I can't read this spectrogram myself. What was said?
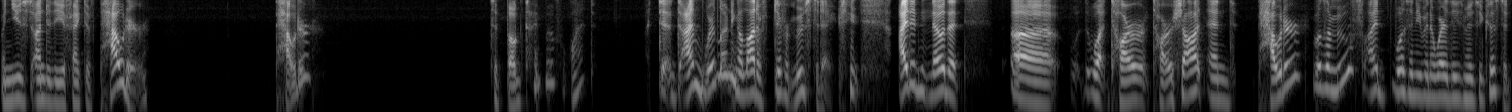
When used under the effect of powder, powder it's a bug type move. What? I'm we're learning a lot of different moves today. I didn't know that. Uh, what tar tar shot and powder was a move. I wasn't even aware these moves existed.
